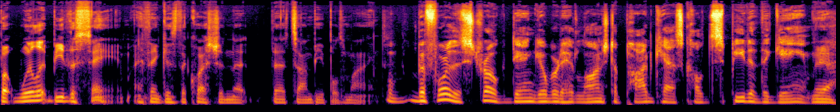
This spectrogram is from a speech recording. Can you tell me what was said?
but will it be the same? I think is the question that that's on people's minds. Well, before the stroke, Dan Gilbert had launched a podcast called Speed of the Game. Yeah.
